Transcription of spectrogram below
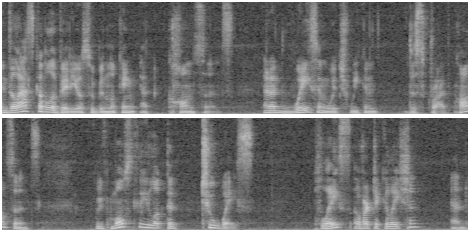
In the last couple of videos, we've been looking at consonants and at ways in which we can describe consonants. We've mostly looked at two ways, place of articulation and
